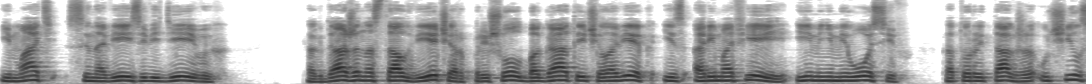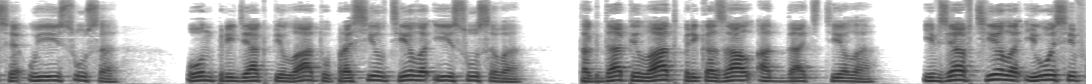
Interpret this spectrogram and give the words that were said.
и мать сыновей Завидеевых. Когда же настал вечер, пришел богатый человек из Аримафеи именем Иосиф, который также учился у Иисуса – он, придя к Пилату, просил тело Иисусова. Тогда Пилат приказал отдать тело. И, взяв тело, Иосиф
